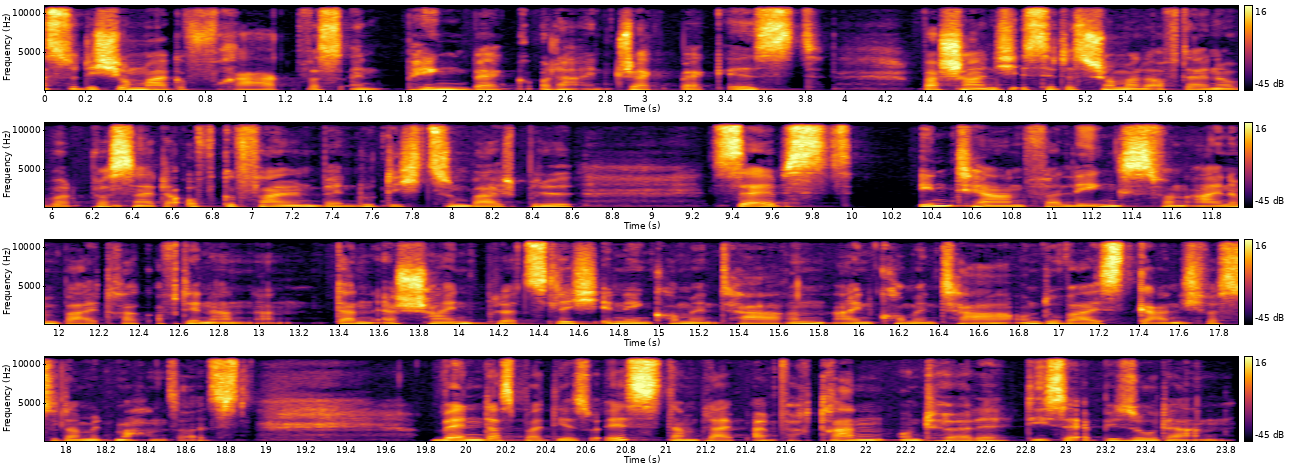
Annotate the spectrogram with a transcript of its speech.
Hast du dich schon mal gefragt, was ein Pingback oder ein Trackback ist? Wahrscheinlich ist dir das schon mal auf deiner WordPress-Seite aufgefallen, wenn du dich zum Beispiel selbst intern verlinkst von einem Beitrag auf den anderen. Dann erscheint plötzlich in den Kommentaren ein Kommentar und du weißt gar nicht, was du damit machen sollst. Wenn das bei dir so ist, dann bleib einfach dran und hör dir diese Episode an.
